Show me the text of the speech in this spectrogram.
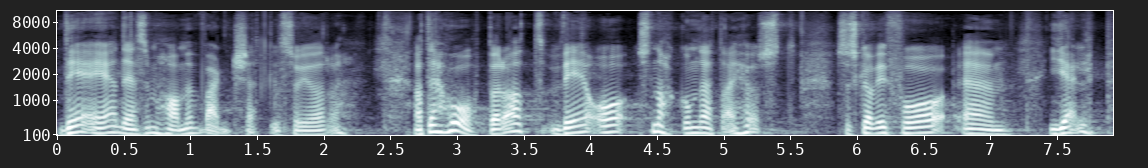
det er det som har med verdsettelse å gjøre. At Jeg håper at ved å snakke om dette i høst, så skal vi få eh, hjelp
